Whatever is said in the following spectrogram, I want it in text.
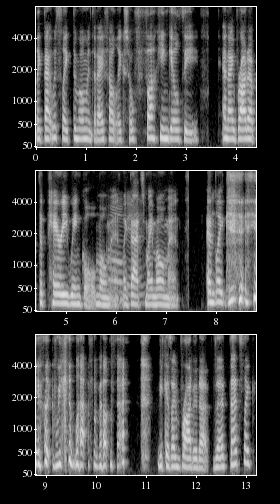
Like that was like the moment that I felt like so fucking guilty. And I brought up the periwinkle moment. Oh, like man. that's my moment and like like we can laugh about that because I brought it up. That that's like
